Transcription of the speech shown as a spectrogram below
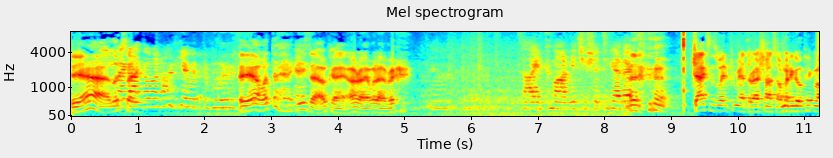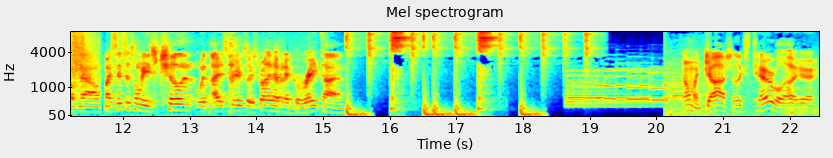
Yeah, it looks I got like, going on here with the blues. yeah, what the heck is that? Okay, alright, whatever. Yeah. Tide, come on, get your shit together. Jackson's waiting for me at the restaurant, so I'm gonna go pick him up now. My sister told me he's chilling with ice cream, so he's probably having a great time. Oh my gosh, it looks terrible out here.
